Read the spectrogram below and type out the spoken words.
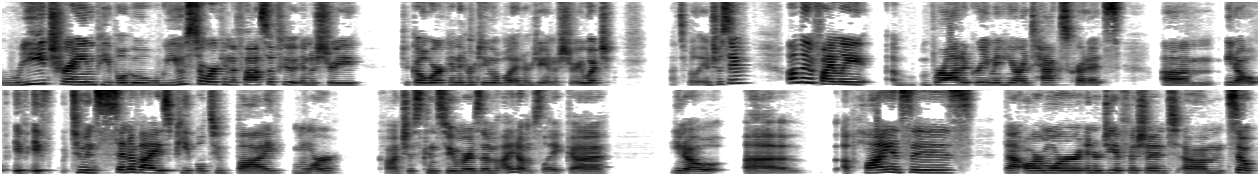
retrain people who used to work in the fossil fuel industry to go work in the renewable energy industry, which that's really interesting. And then finally, a broad agreement here on tax credits. Um, you know, if, if to incentivize people to buy more conscious consumerism items like, uh, you know, uh, appliances that are more energy efficient. Um, so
